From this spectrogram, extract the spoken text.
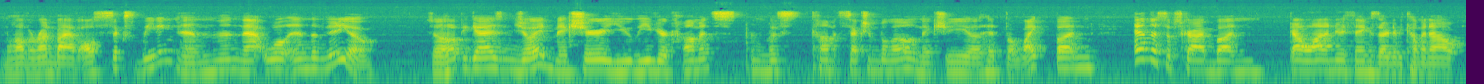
we'll have a run by of all six leading, and then that will end the video. So I hope you guys enjoyed. Make sure you leave your comments in this comment section below. Make sure you uh, hit the like button and the subscribe button. Got a lot of new things that are going to be coming out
